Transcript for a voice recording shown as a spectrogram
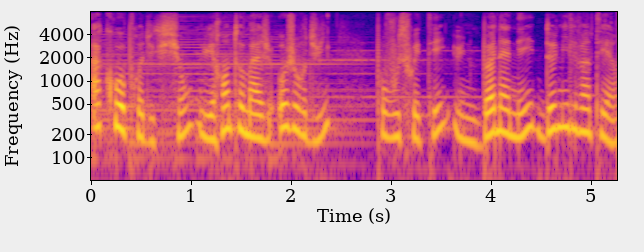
Accro Productions lui rend hommage aujourd'hui pour vous souhaiter une bonne année 2021.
